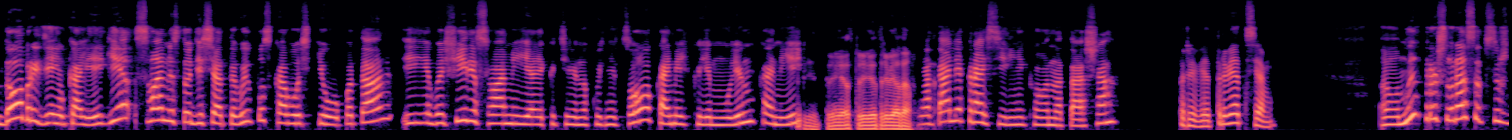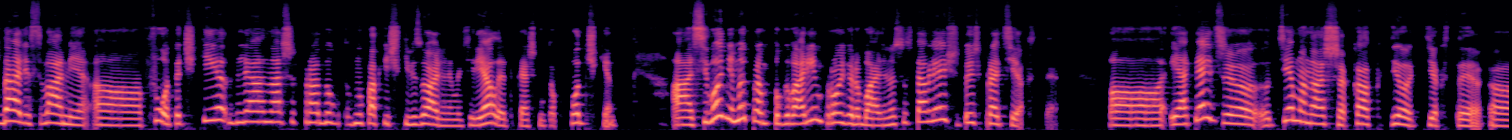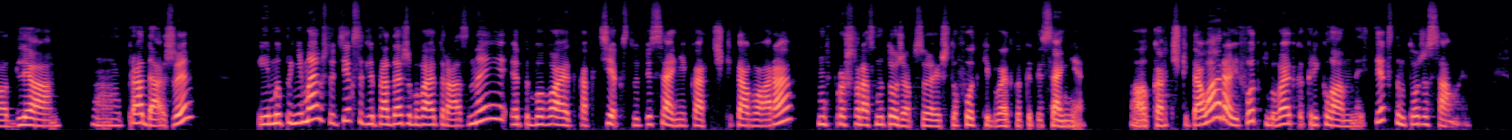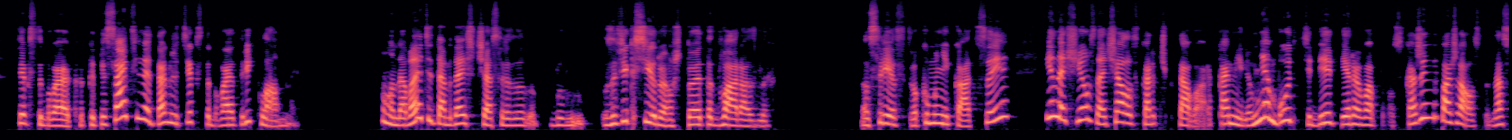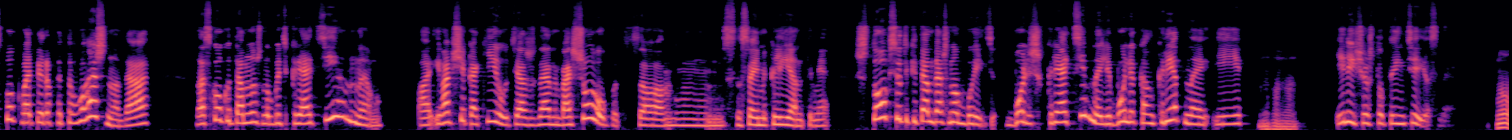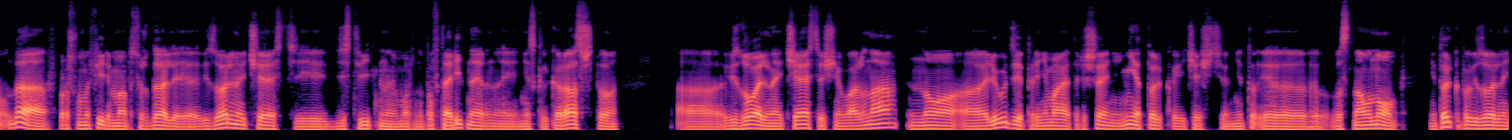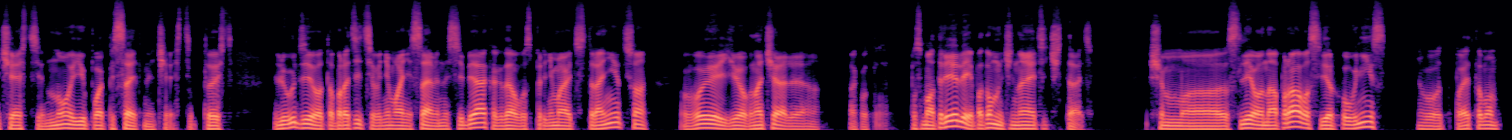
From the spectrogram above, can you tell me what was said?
Добрый день, коллеги! С вами 110 выпуск «Авоськи опыта». И в эфире с вами я, Екатерина Кузнецова, Камиль Калимулин. Камиль. Привет, привет, привет, ребята. Наталья Красильникова, Наташа. Привет, привет всем. Э, мы в прошлый раз обсуждали с вами э, фоточки для наших продуктов, ну, фактически визуальные материалы, это, конечно, не только фоточки. А сегодня мы поговорим про вербальную составляющую, то есть про тексты. А, и опять же, тема наша, как делать тексты а, для продажи. И мы понимаем, что тексты для продажи бывают разные. Это бывает как текст в описании карточки товара. Ну, в прошлый раз мы тоже обсуждали, что фотки бывают как описание а, карточки товара, и фотки бывают как рекламные. С текстом то же самое. Тексты бывают как описательные, также тексты бывают рекламные. Ну, давайте тогда сейчас зафиксируем, что это два разных средства коммуникации – и начнем сначала с карточек товара. Камиль, у меня будет к тебе первый вопрос. Скажи мне, пожалуйста, насколько, во-первых, это важно, да, насколько там нужно быть креативным, а, и вообще, какие у тебя же, наверное, большой опыт со, со своими клиентами. Что все-таки там должно быть? Больше креативное или более конкретное и, угу. или еще что-то интересное? Ну да, в прошлом эфире мы обсуждали визуальную часть, и действительно можно повторить, наверное, несколько раз, что а, визуальная часть очень важна, но а, люди принимают решения не только и чаще всего, не то, э, в основном не только по визуальной части, но и по описательной части. То есть люди, вот обратите внимание сами на себя, когда вы воспринимаете страницу, вы ее вначале так вот посмотрели, и потом начинаете читать. В общем, а, слева направо, сверху вниз. Вот, поэтому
